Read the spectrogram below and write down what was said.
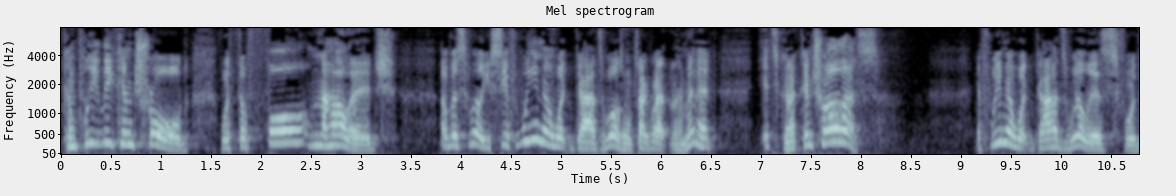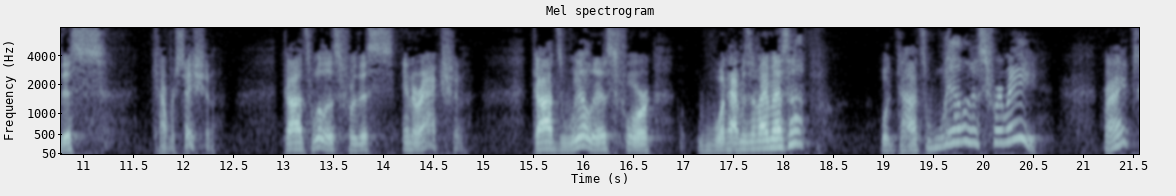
Completely controlled with the full knowledge of his will. You see, if we know what God's will is, and we'll talk about it in a minute, it's going to control us. If we know what God's will is for this conversation, God's will is for this interaction, God's will is for what happens if I mess up, what God's will is for me, right?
